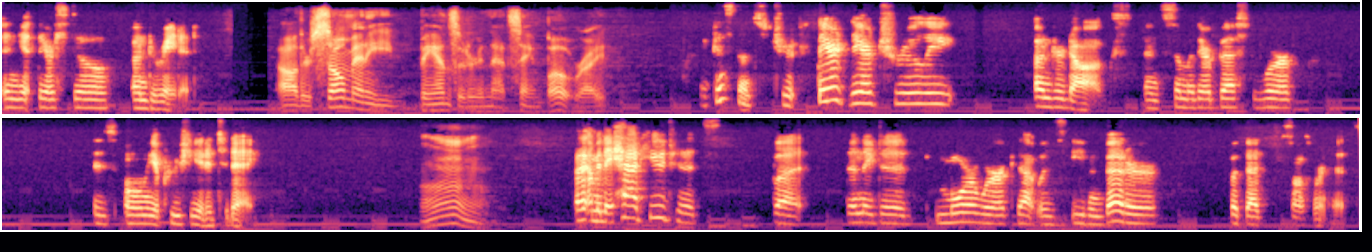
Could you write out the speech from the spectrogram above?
and yet they're still underrated. Oh, there's so many bands that are in that same boat, right? I guess that's true. They're they're truly underdogs, and some of their best work is only appreciated today. Mm. I, I mean, they had huge hits, but then they did more work that was even better, but that songs weren't hits.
